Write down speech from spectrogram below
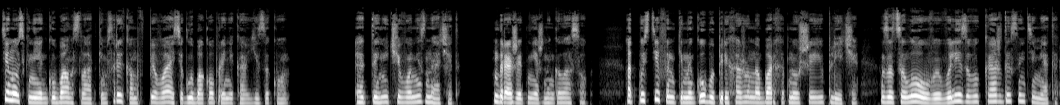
Тянусь к ней к губам сладким, с рыком, впиваясь и глубоко проникаю языком. «Это ничего не значит», — дрожит нежный голосок. Отпустив Инкины губы, перехожу на бархатную шею и плечи, зацеловываю, вылизываю каждый сантиметр.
